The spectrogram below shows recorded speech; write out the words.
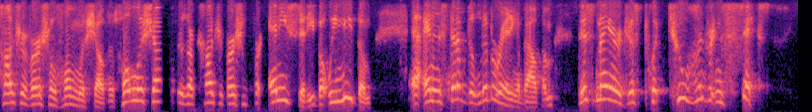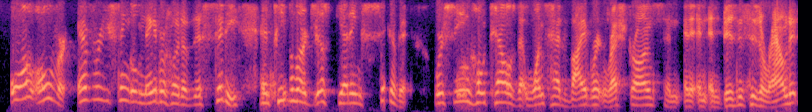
controversial homeless shelters. Homeless shelters are controversial for any city, but we need them. And instead of deliberating about them, this mayor just put 206 all over every single neighborhood of this city, and people are just getting sick of it. We're seeing hotels that once had vibrant restaurants and, and, and businesses around it.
